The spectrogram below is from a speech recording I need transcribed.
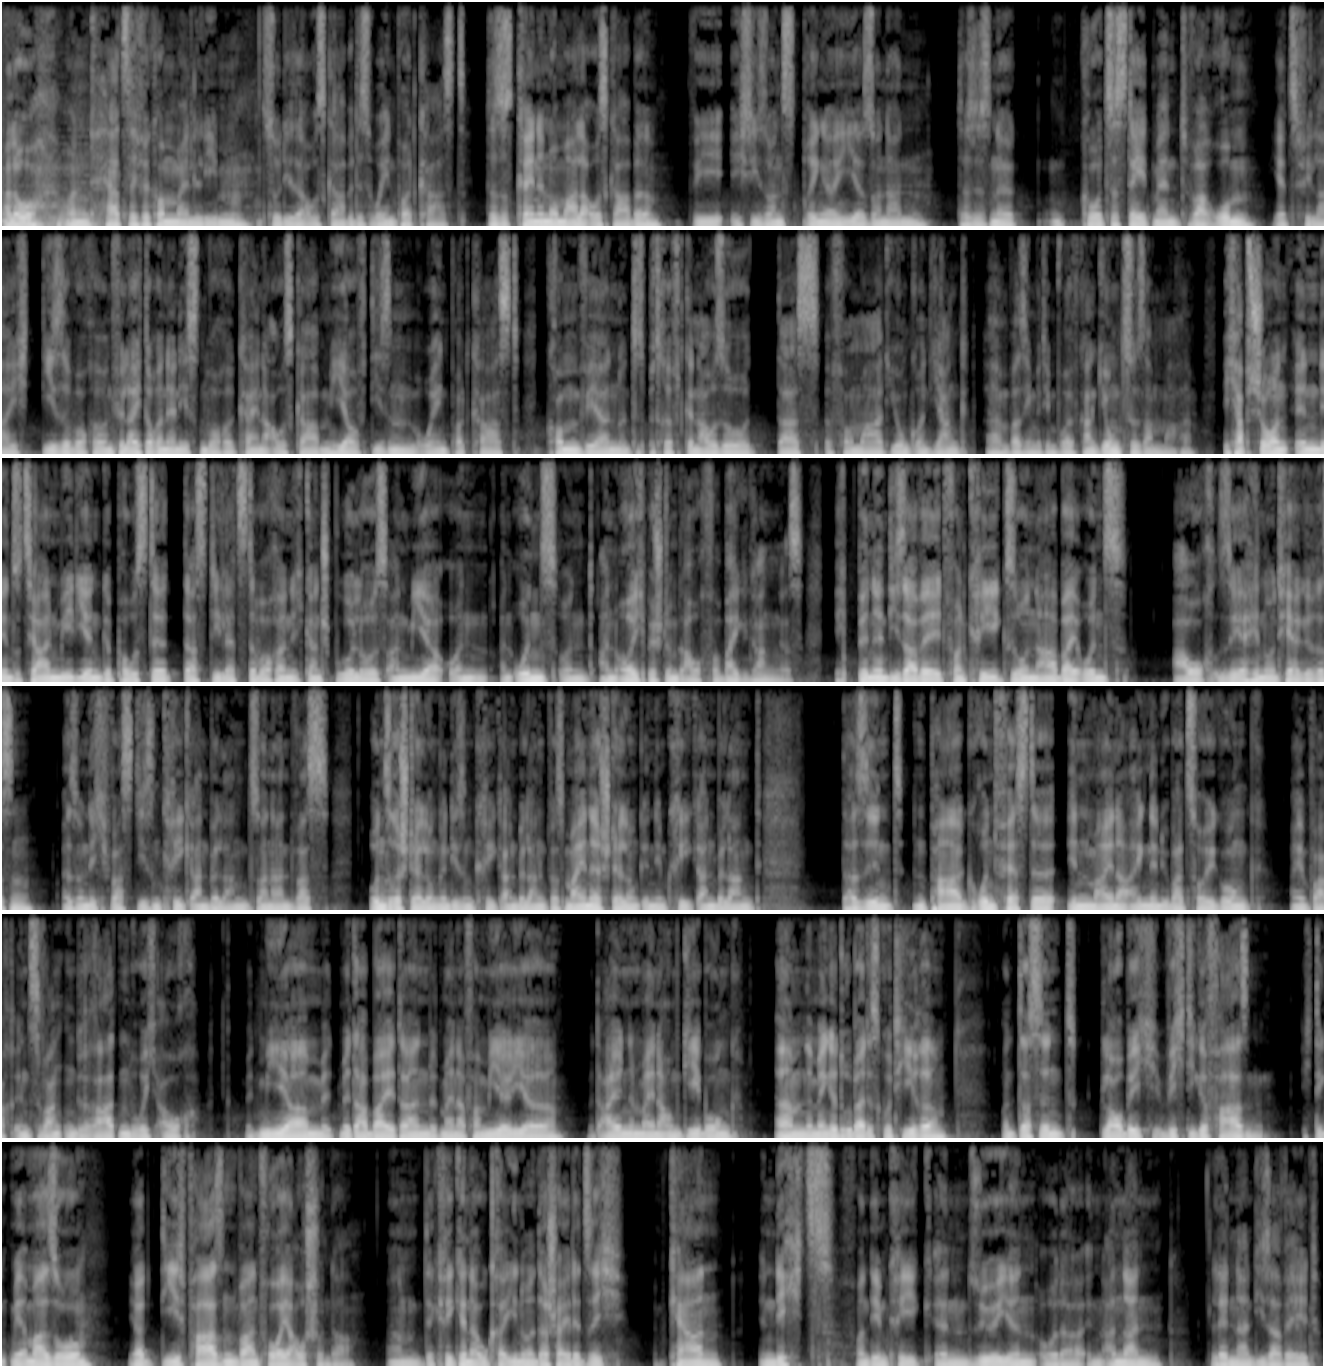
Hallo und herzlich willkommen, meine Lieben, zu dieser Ausgabe des Wayne Podcast. Das ist keine normale Ausgabe, wie ich sie sonst bringe hier, sondern das ist eine, ein kurzes Statement, warum jetzt vielleicht diese Woche und vielleicht auch in der nächsten Woche keine Ausgaben hier auf diesem Wayne Podcast kommen werden. Und das betrifft genauso das Format Jung und Young, äh, was ich mit dem Wolfgang Jung zusammen mache. Ich habe schon in den sozialen Medien gepostet, dass die letzte Woche nicht ganz spurlos an mir und an uns und an euch bestimmt auch vorbeigegangen ist. Ich bin in dieser Welt von Krieg so nah bei uns auch sehr hin und her gerissen. Also nicht was diesen Krieg anbelangt, sondern was unsere Stellung in diesem Krieg anbelangt, was meine Stellung in dem Krieg anbelangt. Da sind ein paar Grundfeste in meiner eigenen Überzeugung einfach ins Wanken geraten, wo ich auch mit mir, mit Mitarbeitern, mit meiner Familie, mit allen in meiner Umgebung ähm, eine Menge drüber diskutiere. Und das sind, glaube ich, wichtige Phasen. Ich denke mir immer so, ja, die Phasen waren vorher auch schon da. Ähm, der Krieg in der Ukraine unterscheidet sich im Kern in nichts von dem Krieg in Syrien oder in anderen Ländern dieser Welt.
